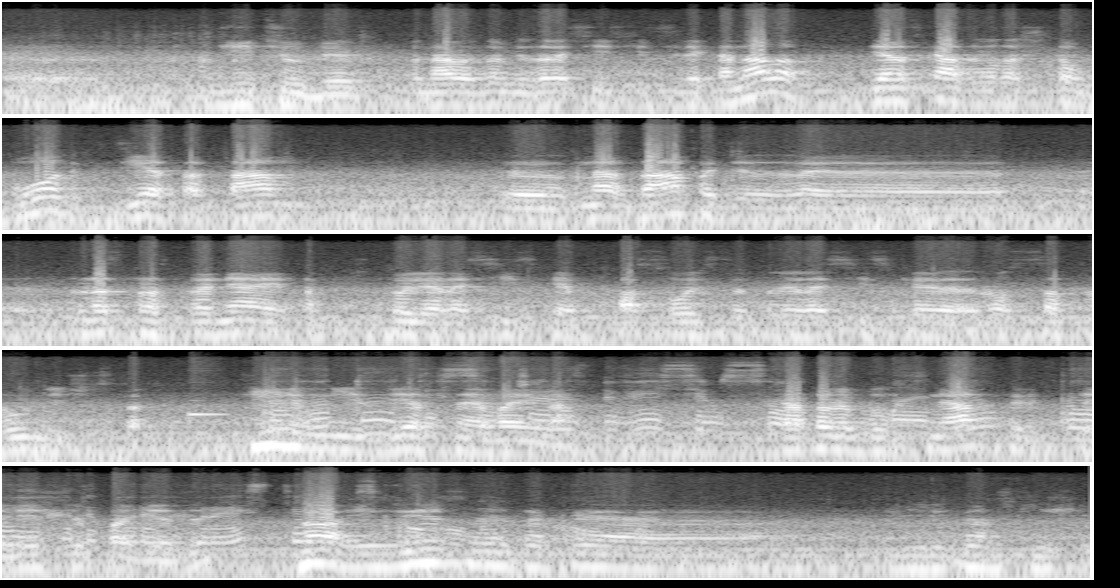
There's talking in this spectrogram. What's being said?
э, в Ютубе на одном из российских телеканалов, где рассказывалось, что вот где-то там э, на Западе э, распространяет то ли российское посольство, то ли российское Россотрудничество фильм «Неизвестная война», который был снят в 30-летию Победы. Да, известная такая американский фильм.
